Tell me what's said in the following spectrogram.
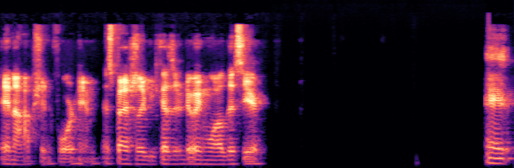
an option for him, especially because they're doing well this year. It,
